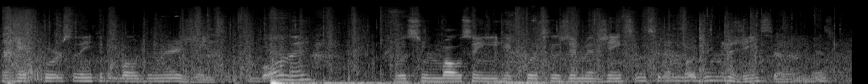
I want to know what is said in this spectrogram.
Tem recurso dentro do baú de emergência. Bom, né? Se fosse um baú sem recursos de emergência, não seria um baú de emergência, não é mesmo?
